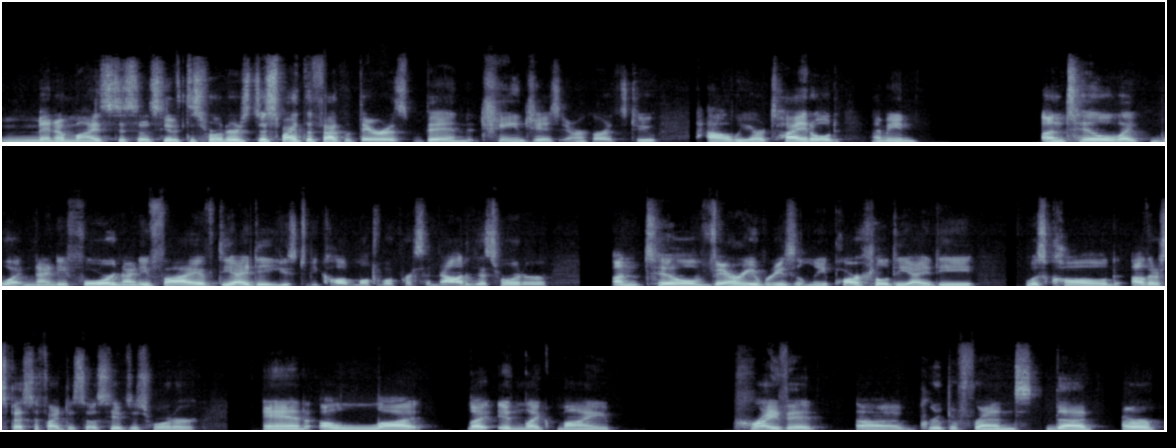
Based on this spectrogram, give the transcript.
minimize dissociative disorders, despite the fact that there has been changes in regards to how we are titled. I mean, until like what 94 95 DID used to be called multiple personality disorder until very recently partial DID was called other specified dissociative disorder. And a lot like in like my private uh, group of friends that are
